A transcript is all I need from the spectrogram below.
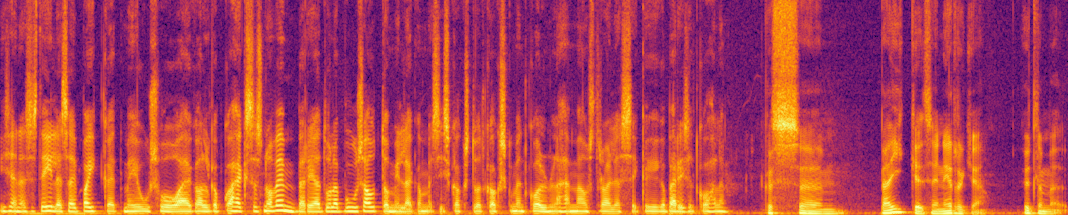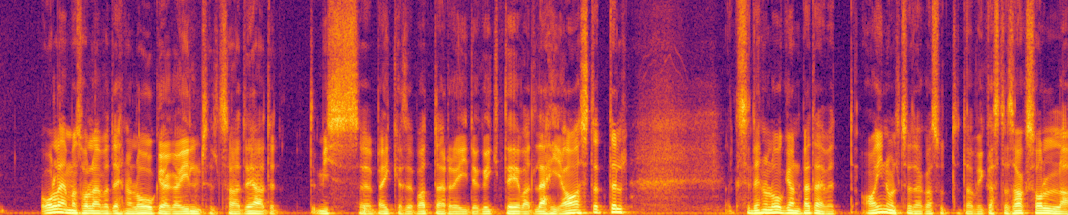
iseenesest eile sai paika, et meie uus hooaeg algab kaheksas november ja tuleb uus auto, millega me siis kaks tuhat kakskümmend kolm läheme Austraaliasse ikkagi ka päriselt kohale. kas äh, päikeseenergia, ütleme, olemasoleva tehnoloogiaga ilmselt sa tead, et mis päikesepatareid ja kõik teevad lähiaastatel äh,, kas see tehnoloogia on pädev, et ainult seda kasutada või kas ta saaks olla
